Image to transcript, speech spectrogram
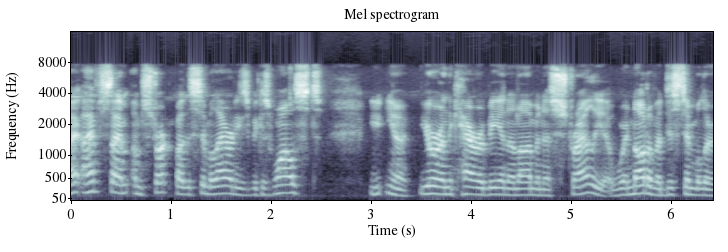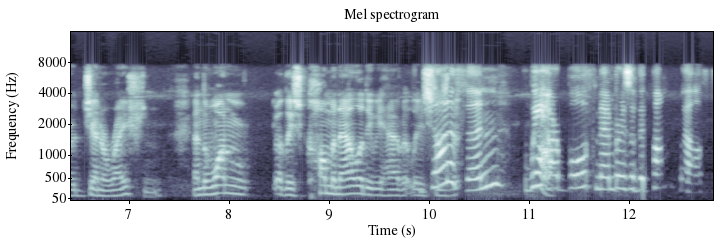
I, I have to say, I'm, I'm struck by the similarities because whilst you, you know you're in the Caribbean and I'm in Australia, we're not of a dissimilar generation, and the one at least commonality we have at least Jonathan, we What? are both members of the Commonwealth.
